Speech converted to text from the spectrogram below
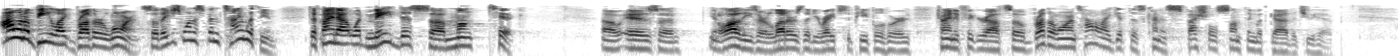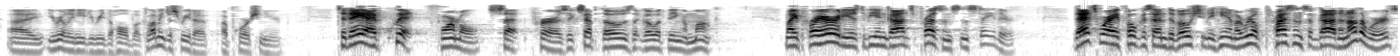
I want to be like Brother Lawrence. So they just want to spend time with him to find out what made this uh, monk tick. Uh, as uh, you know, a lot of these are letters that he writes to people who are trying to figure out. So, Brother Lawrence, how do I get this kind of special something with God that you have? Uh, you really need to read the whole book. Let me just read a, a portion here. Today, I've quit formal set prayers, except those that go with being a monk. My priority is to be in God's presence and stay there. That's where I focus on devotion to Him, a real presence of God. In other words,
